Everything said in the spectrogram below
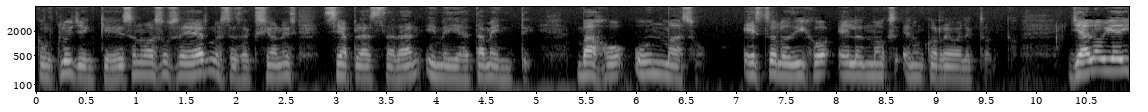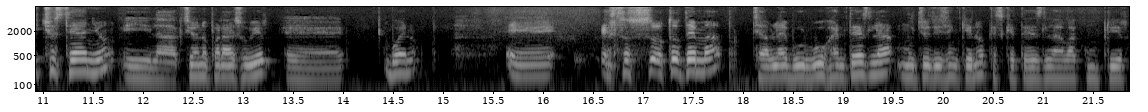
concluyen que eso no va a suceder, nuestras acciones se aplastarán inmediatamente bajo un mazo. Esto lo dijo Elon Musk en un correo electrónico. Ya lo había dicho este año y la acción no para de subir. Eh, bueno, eh, esto es otro tema. Se habla de burbuja en Tesla. Muchos dicen que no, que es que Tesla va a cumplir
